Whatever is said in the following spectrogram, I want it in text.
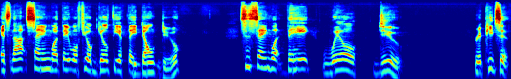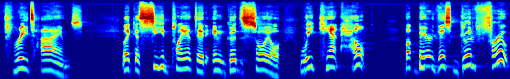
It's not saying what they will feel guilty if they don't do. This is saying what they will do. Repeats it three times. Like a seed planted in good soil, we can't help but bear this good fruit.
